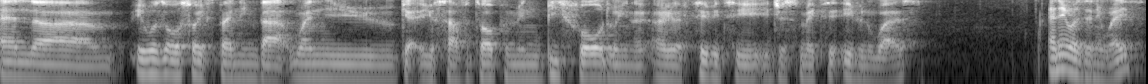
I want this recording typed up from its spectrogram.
And um, it was also explaining that when you get yourself a dopamine before doing an activity, it just makes it even worse. Anyways, anyways,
